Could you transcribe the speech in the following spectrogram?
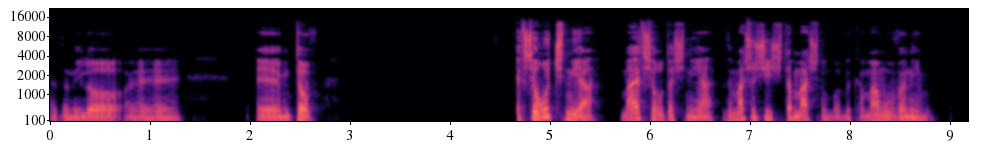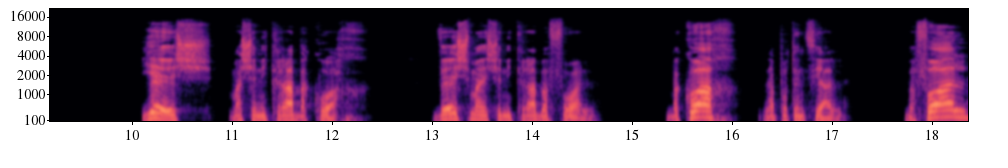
אז אני לא... אה, אה, טוב. אפשרות שנייה, מה האפשרות השנייה? זה משהו שהשתמשנו בו בכמה מובנים. יש מה שנקרא בכוח, ויש מה שנקרא בפועל. בכוח זה הפוטנציאל, בפועל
